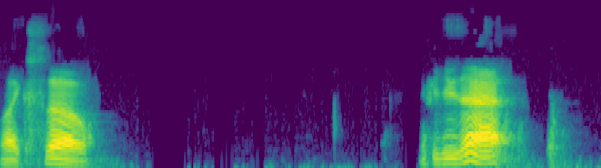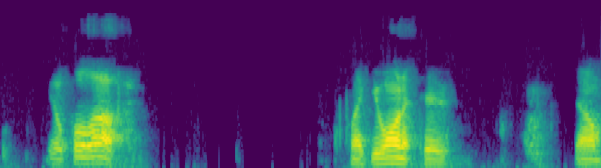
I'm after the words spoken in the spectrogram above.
like so. If you do that, it'll pull off like you want it to. So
